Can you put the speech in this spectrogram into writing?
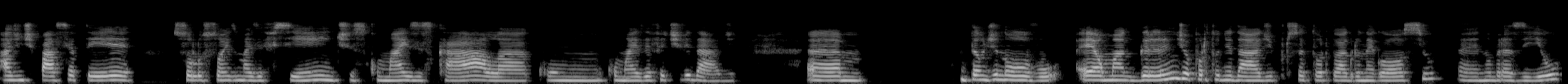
a gente passe a ter soluções mais eficientes, com mais escala, com, com mais efetividade. Um, então, de novo, é uma grande oportunidade para o setor do agronegócio é, no Brasil,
